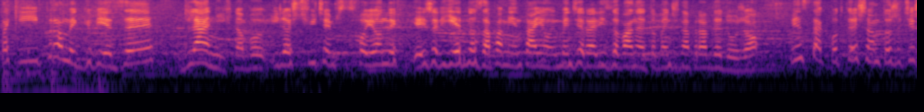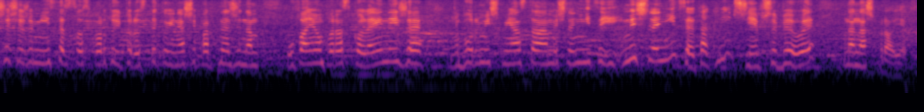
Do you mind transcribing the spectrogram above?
taki promyk wiedzy dla nich, no bo ilość ćwiczeń przyswojonych, jeżeli jedno zapamiętają i będzie realizowane, to będzie naprawdę dużo. Więc tak, podkreślam to, że cieszę się, że Ministerstwo Sportu i Turystyki i nasi partnerzy nam ufają po raz kolejny i że burmistrz miasta Myślenice i Myślenice tak licznie przybyły na nasz projekt.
